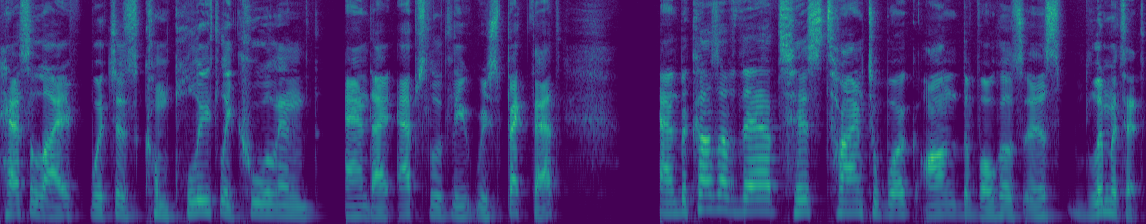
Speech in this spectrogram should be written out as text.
has a life which is completely cool and, and I absolutely respect that. And because of that, his time to work on the vocals is limited.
